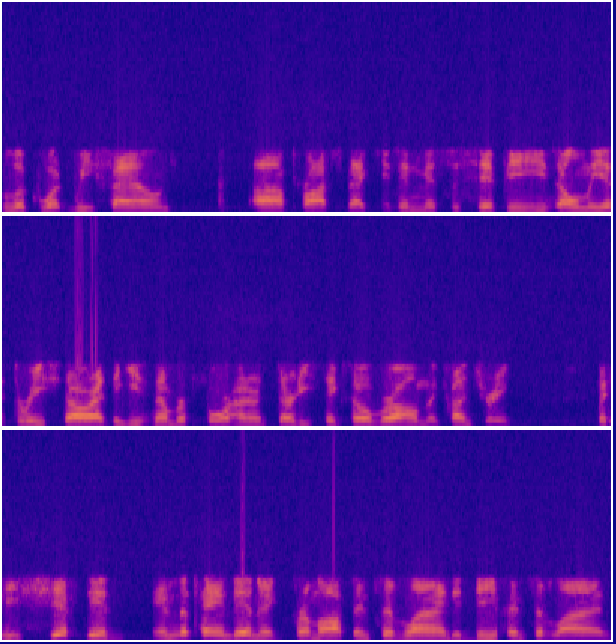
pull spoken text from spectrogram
Look what we found. Uh, prospect. He's in Mississippi. He's only a three star. I think he's number 436 overall in the country. But he shifted in the pandemic from offensive line to defensive line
